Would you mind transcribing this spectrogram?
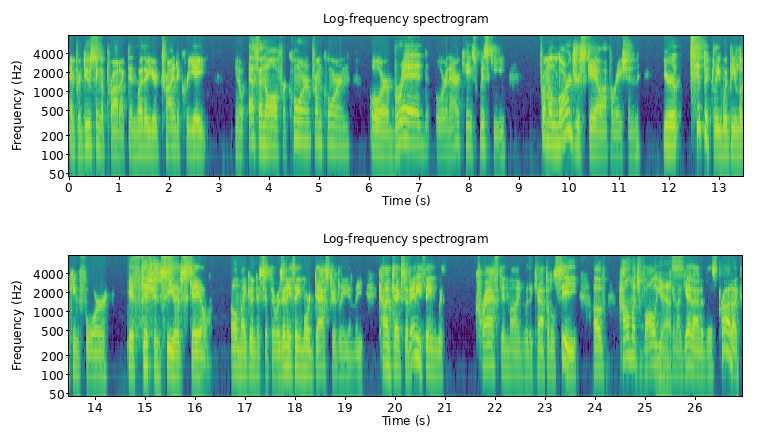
and producing a product, and whether you're trying to create, you know, ethanol for corn from corn, or bread, or in our case, whiskey. From a larger scale operation, you're typically would be looking for efficiency of scale. Oh my goodness, if there was anything more dastardly in the context of anything with craft in mind with a capital C of how much volume Yes. can I get out of this product,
